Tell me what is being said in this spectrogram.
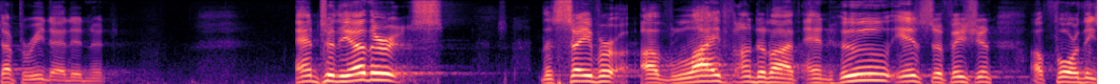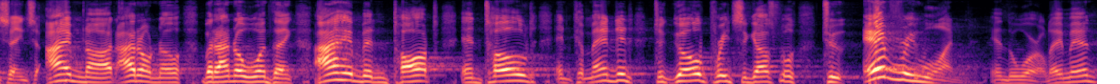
Tough to read that, isn't it? And to the other, the savor of life unto life. And who is sufficient Uh, for these things. I'm not, I don't know, but I know one thing. I have been taught and told and commanded to go preach the gospel to everyone in the world. Amen?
